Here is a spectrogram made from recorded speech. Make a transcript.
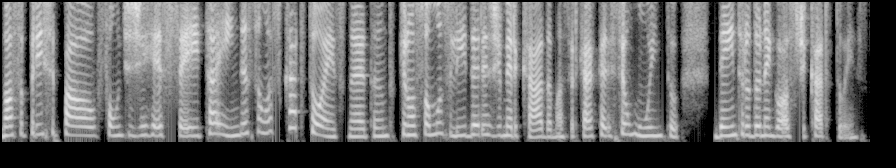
nosso principal fonte de receita ainda são os cartões, né? Tanto que nós somos líderes de mercado, a Mastercard cresceu muito dentro do negócio de cartões.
